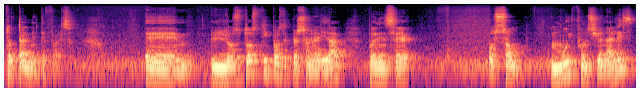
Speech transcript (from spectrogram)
Totalmente falso. Em, los dos tipos de personalidad pueden ser o son muy funcionales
